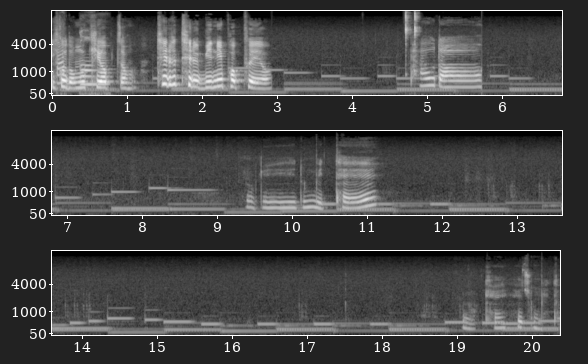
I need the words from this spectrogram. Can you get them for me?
이거 너무 귀엽죠? 티르티르 미니 퍼프예요. 파우더. 여기 눈 밑에. 이렇게 해줍니다.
